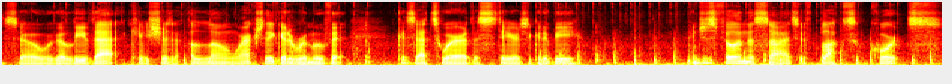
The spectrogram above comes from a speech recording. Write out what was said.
So we're going to leave that acacia alone. We're actually going to remove it because that's where the stairs are going to be and just fill in the sides with blocks of quartz.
